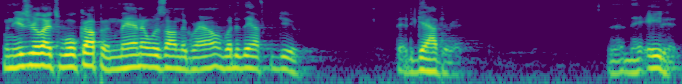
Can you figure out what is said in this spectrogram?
When the Israelites woke up and manna was on the ground, what did they have to do? They had to gather it. And then they ate it.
